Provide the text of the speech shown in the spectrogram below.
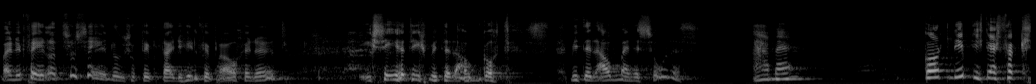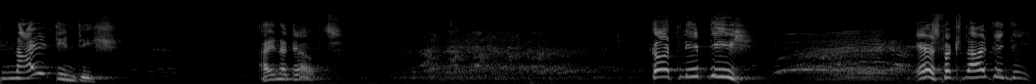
meine Fehler zu sehen. Und ich sagte, deine Hilfe brauche ich nicht. Ich sehe dich mit den Augen Gottes, mit den Augen meines Sohnes. Amen. Gott liebt dich, der ist verknallt in dich. Einer glaubt's. Gott liebt dich. Er ist verknallt in dich.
